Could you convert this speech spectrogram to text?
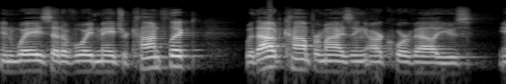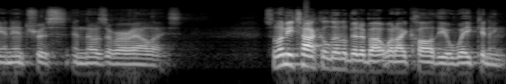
in ways that avoid major conflict without compromising our core values and interests and those of our allies. So, let me talk a little bit about what I call the awakening.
